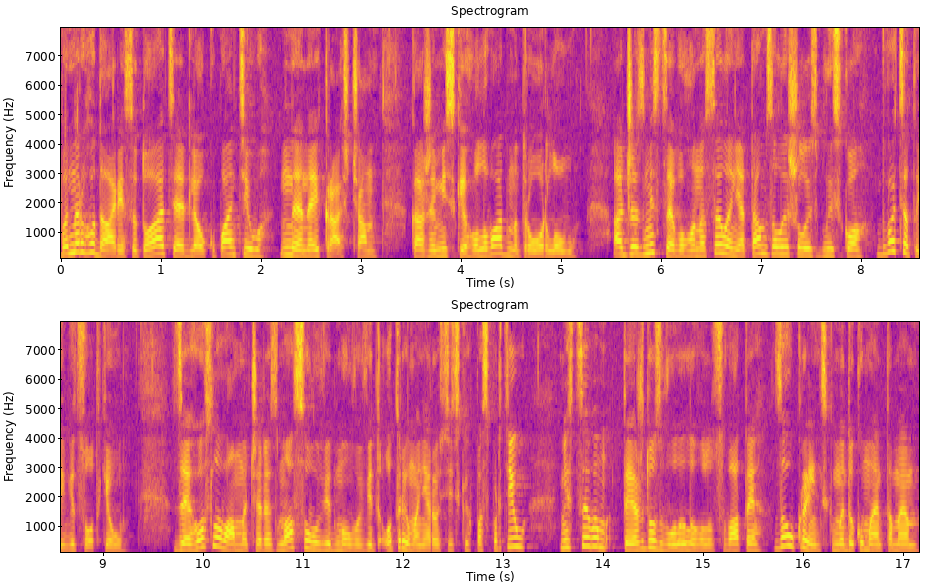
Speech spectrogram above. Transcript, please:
В Енергодарі ситуація для окупантів не найкраща, каже міський голова Дмитро Орлов. Адже з місцевого населення там залишилось близько 20%. За його словами, через масову відмову від отримання російських паспортів місцевим теж дозволили голосувати за українськими документами.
